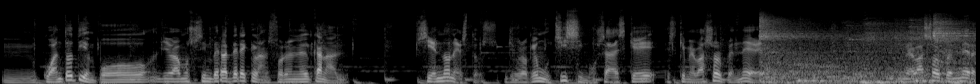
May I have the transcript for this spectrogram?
mm, ¿cuánto tiempo llevamos sin ver a Derek Lansford en el canal? Siendo honestos, yo creo que muchísimo. O sea, es que, es que me va a sorprender, ¿eh? Me va a sorprender.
